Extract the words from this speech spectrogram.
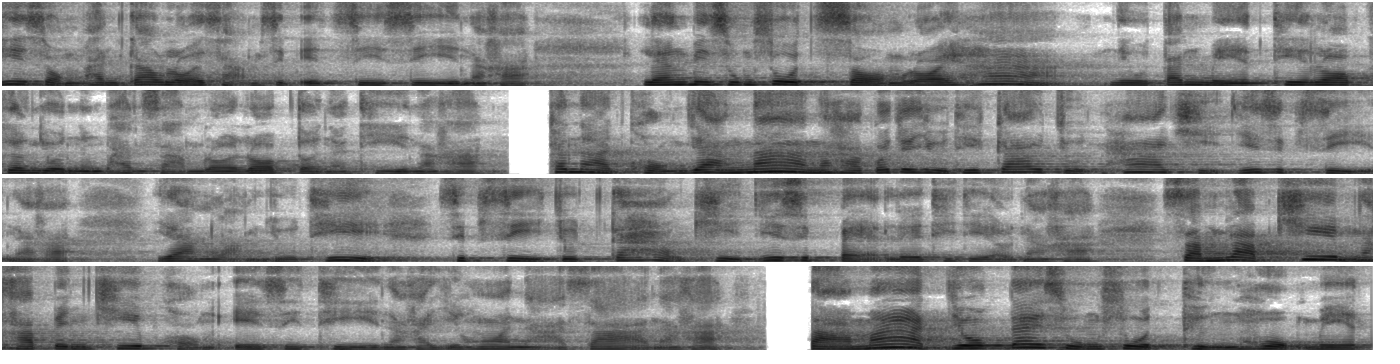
ที่ 2,931 ซีซีนะคะ แรงบิดสูงสุด 205 นิวตันเมตร ที่รอบเครื่องยนต์ 1,300 รอบต่อนาทีนะคะ ขนาดของยางหน้านะคะก็จะอยู่ที่ 9.5ขีด24 นะคะ ยางหลังอยู่ที่ 14.9ขีด28 เลยทีเดียวนะคะสำหรับคีบนะคะเป็นคีบของ ACT นะคะยี่ห้อนาซานะคะ สามารถยกได้สูงสุดถึง 6 เมตร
